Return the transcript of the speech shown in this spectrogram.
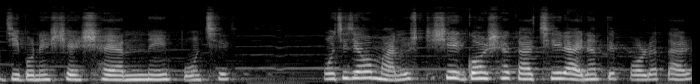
জীবনের শেষ সায়ান্নে পৌঁছে পৌঁছে যাওয়া মানুষটি সেই গর্ষা কাছের আয়নাতে পড়া তার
